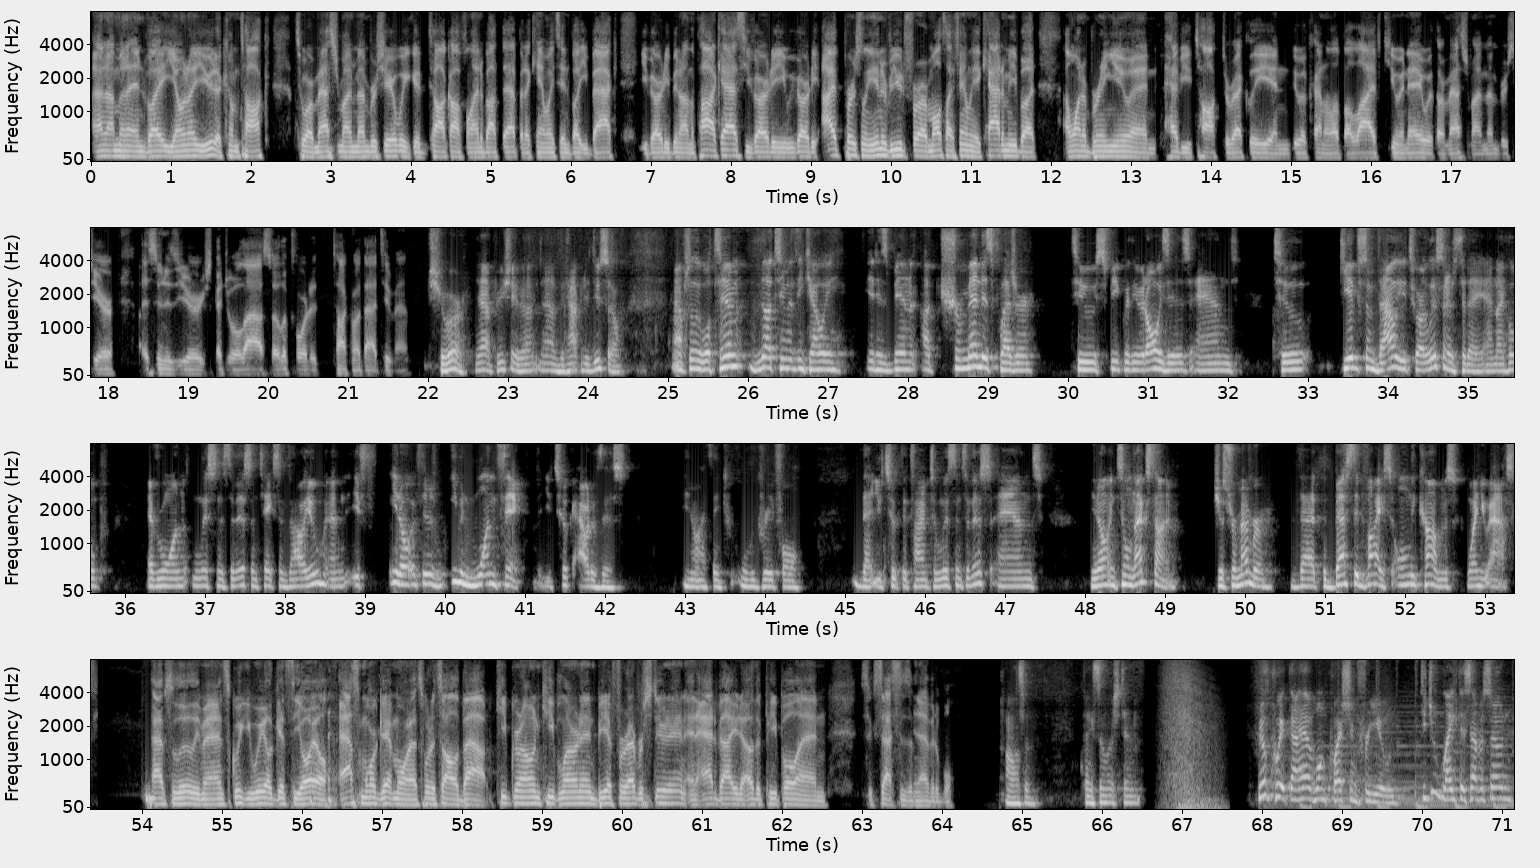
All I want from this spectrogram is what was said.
and I'm going to invite Yona you to come talk to our mastermind members here. We could talk offline about that, but I can't wait to invite you back. You've already been on the podcast. You've already, we've already, I've personally interviewed for our multifamily academy, but I want to bring you and have you talk directly and do a kind of a live Q and A with our mastermind members here as soon as your schedule allows. So I look forward to talking about that too, man. Sure. Yeah. Appreciate it. Yeah, I've been happy to do so. Absolutely. Well, Tim, the Timothy Kelly, it has been a tremendous pleasure to speak with you. It always is. And to give some value to our listeners today. And I hope everyone listens to this and takes some value. And if, you know, if there's even one thing that you took out of this, you know, I think we'll be grateful that you took the time to listen to this. And, you know, until next time, just remember that the best advice only comes when you ask. Absolutely, man. Squeaky wheel gets the oil. Ask more, get more. That's what it's all about. Keep growing, keep learning, be a forever student, and add value to other people. And success is inevitable. Awesome. Thanks so much, Tim. Real quick, I have one question for you. Did you like this episode?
